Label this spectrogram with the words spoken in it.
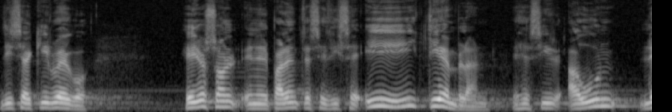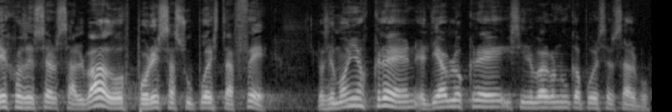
Dice aquí luego, ellos son, en el paréntesis dice, y tiemblan, es decir, aún lejos de ser salvados por esa supuesta fe. Los demonios creen, el diablo cree y sin embargo nunca puede ser salvo.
